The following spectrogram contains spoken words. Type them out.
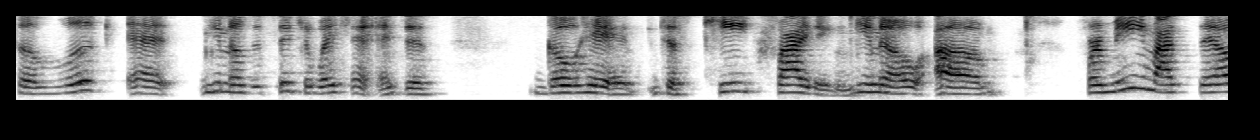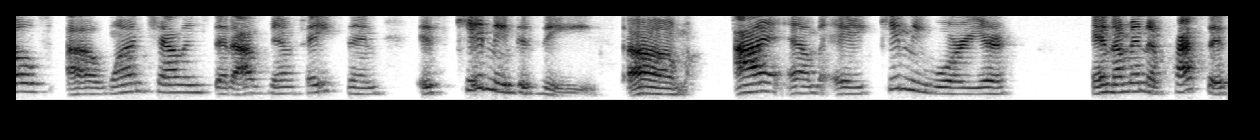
to look at, you know, the situation and just go ahead, just keep fighting. You know, um, for me, myself, uh, one challenge that I've been facing is kidney disease. Um, I am a kidney warrior and I'm in the process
